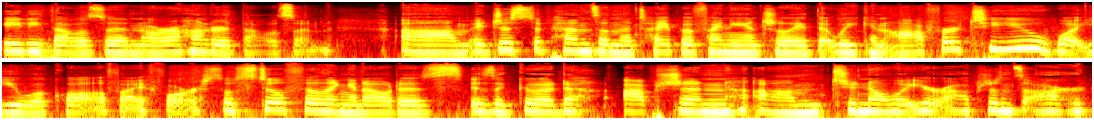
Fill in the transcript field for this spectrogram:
eighty thousand or a hundred thousand. Um, it just depends on the type of financial aid that we can offer to you, what you will qualify for. So, still filling it out is is a good option um, to know what your options are.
